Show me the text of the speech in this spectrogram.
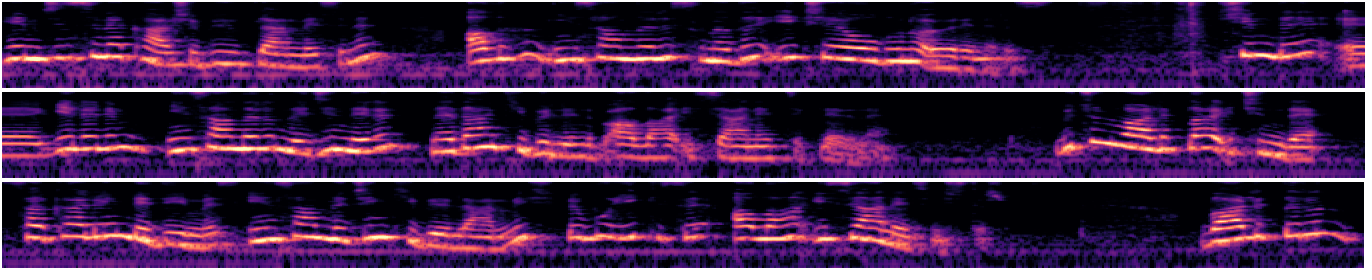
hem cinsine karşı büyüklenmesinin Allah'ın insanları sınadığı ilk şey olduğunu öğreniriz. Şimdi e, gelelim insanların ve cinlerin neden kibirlenip Allah'a isyan ettiklerine. Bütün varlıklar içinde sakaleyn dediğimiz insan ve cin kibirlenmiş ve bu ikisi Allah'a isyan etmiştir. Varlıkların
